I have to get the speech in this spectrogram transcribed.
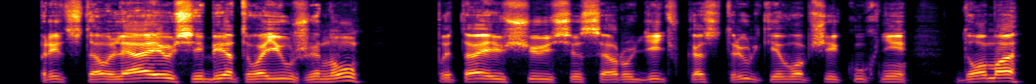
— Представляю себе твою жену, пытающуюся соорудить в кастрюльке в общей кухне дома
